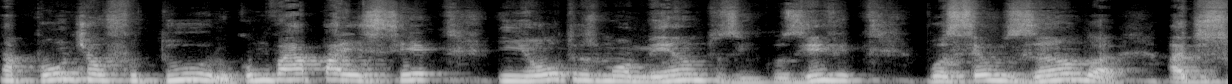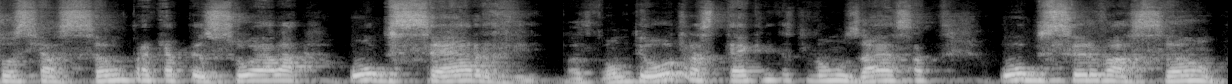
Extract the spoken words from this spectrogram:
na Ponte ao Futuro, como vai aparecer em outros momentos, inclusive você usando a, a dissociação para que a pessoa ela observe. Nós vamos ter outras técnicas que vão usar essa observação.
